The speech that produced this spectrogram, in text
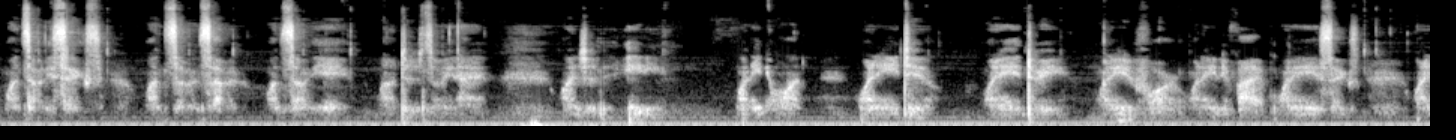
one hundred twenty-six, one hundred twenty-seven, one hundred twenty-eight, one hundred twenty-nine, one hundred thirty, one hundred thirty-one, one hundred thirty-two, one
